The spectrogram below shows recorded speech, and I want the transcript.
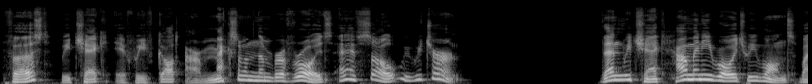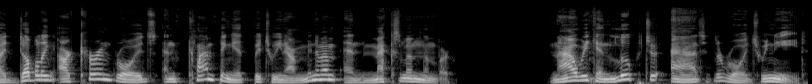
First, we check if we've got our maximum number of roids and if so, we return. Then we check how many roids we want by doubling our current roids and clamping it between our minimum and maximum number. Now we can loop to add the roids we need.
